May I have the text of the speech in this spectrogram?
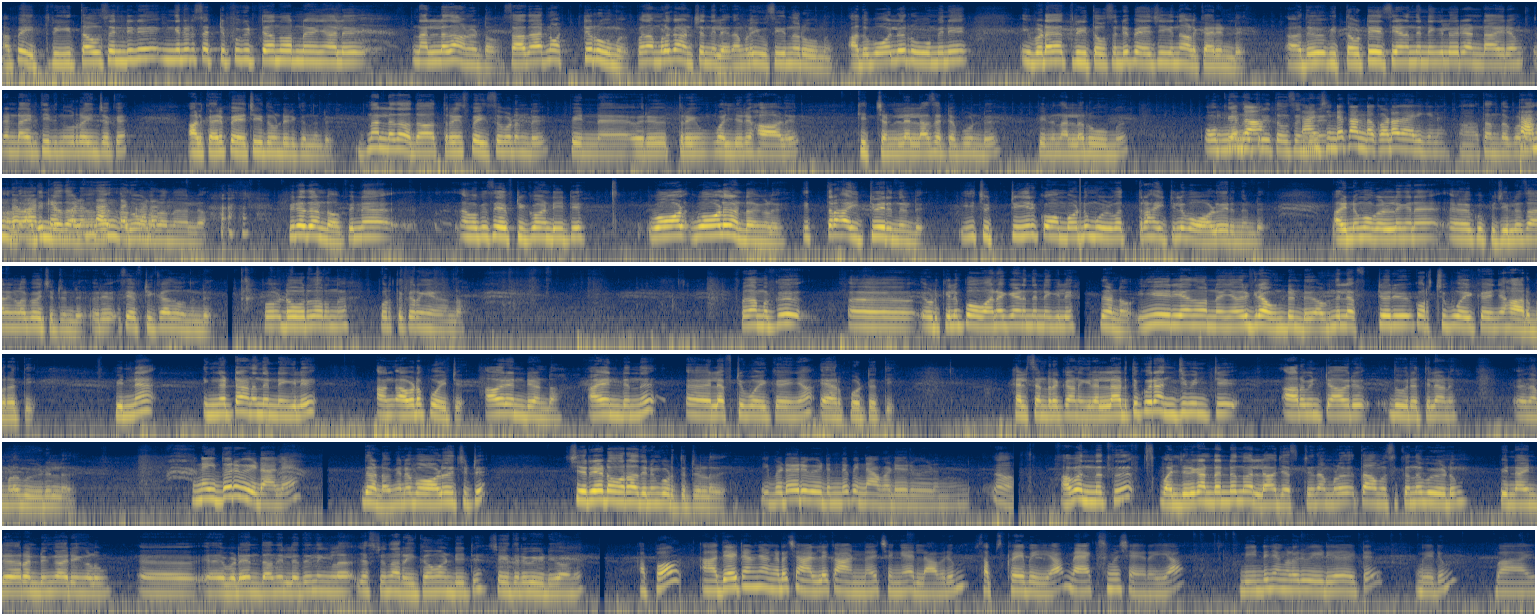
അപ്പൊ ഈ ത്രീ തൗസൻഡിന് ഇങ്ങനെ ഒരു സെറ്റപ്പ് കിട്ടുക എന്ന് പറഞ്ഞു കഴിഞ്ഞാൽ നല്ലതാണ് കേട്ടോ സാധാരണ ഒറ്റ റൂം ഇപ്പൊ നമ്മൾ കാണിച്ചെന്നില്ലേ? നമ്മൾ യൂസ് ചെയ്യുന്ന റൂം അതുപോലെ റൂമിന് ഇവിടെ ത്രീ തൗസൻഡ് പേ ചെയ്യുന്ന ആൾക്കാരുണ്ട്. അത് വിത്തൗട്ട് എ സി ആണെന്നുണ്ടെങ്കിൽ ഒരു രണ്ടായിരം രണ്ടായിരത്തി ഇരുന്നൂറ് റേഞ്ചൊക്കെ ആൾക്കാർ പേ ചെയ്തുകൊണ്ടിരിക്കുന്നുണ്ട്. ഇത് നല്ലതാ. അതാ അത്രയും സ്പേസ് ഇവിടെ ഉണ്ട്. പിന്നെ ഒരു ഇത്രയും വലിയൊരു ഹാൾ കിച്ചണിൽ എല്ലാ സെറ്റപ്പും ഉണ്ട്. പിന്നെ നല്ല റൂം തന്തക്കോട അതായിരിക്കണ്. തന്തക്കോട. പിന്നെ ഇതുണ്ടോ? പിന്നെ നമുക്ക് സേഫ്റ്റിക്ക് വേണ്ടിയിട്ട് വോൾ വോൾ കണ്ടോ നിങ്ങൾ? ഇത്ര ഹൈറ്റ് വരുന്നുണ്ട്. ഈ ചുറ്റി ഈ കോമ്പൗണ്ട് മുഴുവൻ ഇത്ര ഹൈറ്റിൽ വോൾ വരുന്നുണ്ട്. അതിന്റെ മുകളിൽ ഇങ്ങനെ കുപ്പിച്ചില്ലും സാധനങ്ങളൊക്കെ വെച്ചിട്ടുണ്ട്. ഒരു സേഫ്റ്റിക്കാ തോന്നുന്നുണ്ട്. ഇപ്പോൾ ഡോറ് തുറന്ന് പുറത്തേക്ക് ഇറങ്ങിയ കണ്ടോ? ഇപ്പൊ നമുക്ക് എവിടേക്കെങ്കിലും പോകാനൊക്കെ ആണെന്നുണ്ടെങ്കിൽ ഇത് കണ്ടോ? ഈ ഏരിയ എന്ന് പറഞ്ഞു കഴിഞ്ഞാൽ ഒരു ഗ്രൗണ്ട് ഉണ്ട്. അവിടുന്ന് ലെഫ്റ്റ് ഒരു കുറച്ച് പോയി കഴിഞ്ഞാൽ ഹാർബർ എത്തി. പിന്നെ ഇങ്ങോട്ടാണെന്നുണ്ടെങ്കിൽ അവിടെ പോയിട്ട് ആ ഒരു എൻഡ് കണ്ടോ? ആ എൻഡിൽ നിന്ന് ലെഫ്റ്റ് പോയി കഴിഞ്ഞാൽ എയർപോർട്ട് എത്തി. ഹെൽത്ത് സെന്ററൊക്കെ ആണെങ്കിൽ എല്ലായിടത്തേക്കും ഒരു അഞ്ച് മിനിറ്റ് ആറ് മിനിറ്റ് ആ ഒരു ദൂരത്തിലാണ് നമ്മളെ വീടുള്ളത്. പിന്നെ ഇതൊരു വീടാലേ ഇത് കണ്ടോ? ഇങ്ങനെ വോൾ വെച്ചിട്ട് ചെറിയ ഡോർ അതിനും കൊടുത്തിട്ടുള്ളത്. ഇവിടെ ഒരു വീടുണ്ട് പിന്നെ അവിടെ ഒരു വീടുന്നുണ്ട് ആ അപ്പൊ ഇന്നത്തെ വലിയൊരു കണ്ടന്റ് ഒന്നും അല്ല. ജസ്റ്റ് നമ്മൾ താമസിക്കുന്ന വീടും പിന്നെ അതിന്റെ റെന്റും കാര്യങ്ങളും എവിടെ എന്താന്നുള്ളത് നിങ്ങളെ ജസ്റ്റ് ഒന്ന് അറിയിക്കാൻ വേണ്ടിയിട്ട് ചെയ്തൊരു വീഡിയോ ആണ്. അപ്പോൾ ആദ്യമായിട്ടാണ് ഞങ്ങളുടെ ചാനൽ കാണുന്നത് വെച്ചെങ്കിൽ എല്ലാവരും സബ്സ്ക്രൈബ് ചെയ്യുക മാക്സിമം ഷെയർ ചെയ്യുക. വീണ്ടും ഞങ്ങളൊരു വീഡിയോ ആയിട്ട് വരും. ബായ്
